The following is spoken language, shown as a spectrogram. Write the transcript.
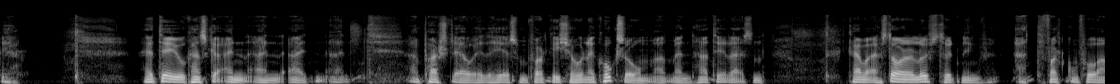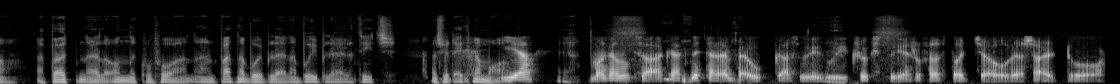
ja. Det er jo kanskje en, en, en, en, en parst av det her som folk ikke har nok også om, men her til det er sånn, kan være en større løstøtning at folk kan få av bøtten eller ånden kan få en, en partnerbibel eller en bibel eller tids. Alltså det ekna mat. Ja. Man kan också ha knyta en bok alltså i i krukstuer och först budget och vi har skärpt och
